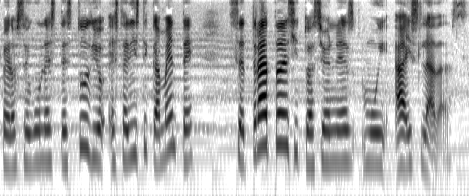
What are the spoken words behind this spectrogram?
pero según este estudio, estadísticamente, se trata de situaciones muy aisladas.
